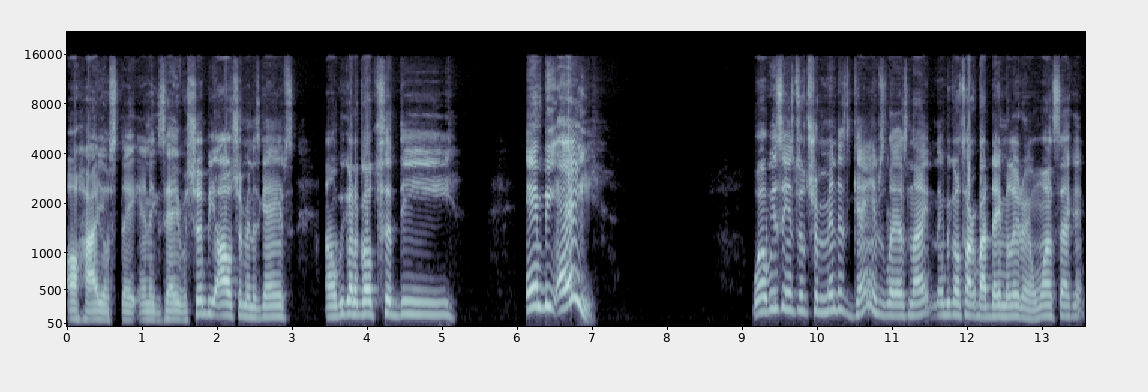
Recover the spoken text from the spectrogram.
Ohio State and Xavier. Should be all tremendous games. Uh, we're gonna go to the NBA. Well, we seen some tremendous games last night, and we're gonna talk about Damian Lillard in one second.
